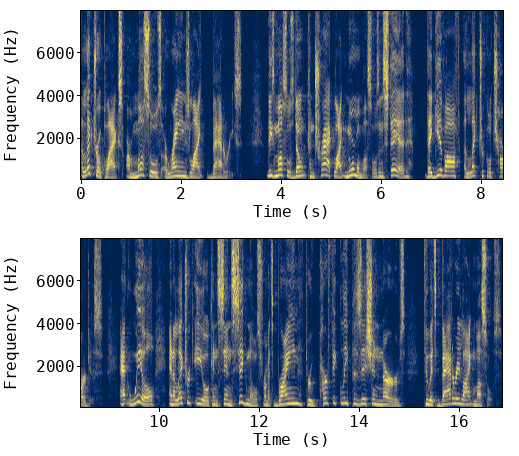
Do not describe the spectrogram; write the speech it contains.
Electroplaques are muscles arranged like batteries. These muscles don't contract like normal muscles. Instead, they give off electrical charges. At will, an electric eel can send signals from its brain through perfectly positioned nerves to its battery-like muscles.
